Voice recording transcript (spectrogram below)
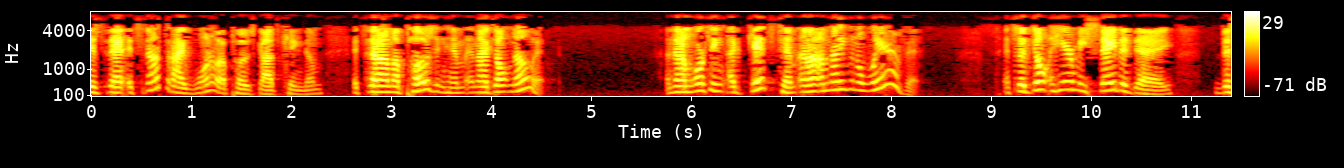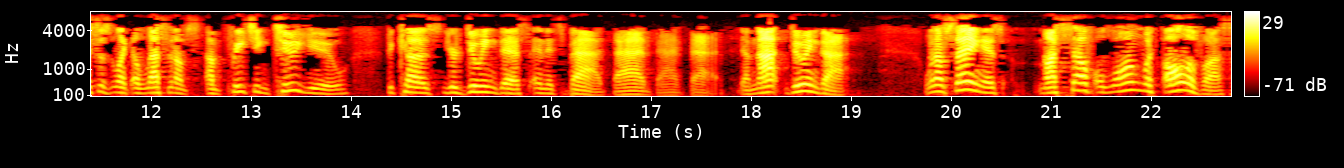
is that it's not that I want to oppose God's kingdom, it's that I'm opposing Him and I don't know it. And that I'm working against Him and I'm not even aware of it. And so don't hear me say today, this is like a lesson I'm, I'm preaching to you because you're doing this and it's bad, bad, bad, bad. I'm not doing that. What I'm saying is myself, along with all of us,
